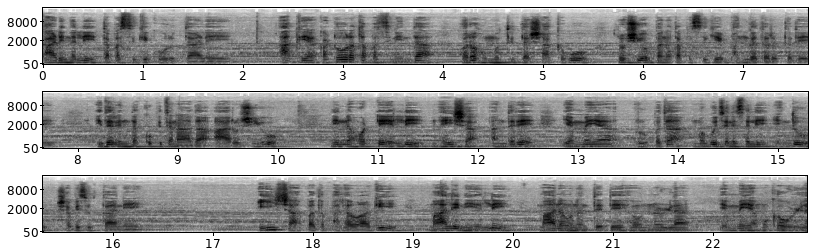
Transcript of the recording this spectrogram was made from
ಕಾಡಿನಲ್ಲಿ ತಪಸ್ಸಿಗೆ ಕೂರುತ್ತಾಳೆ. ಆಕೆಯ ಕಠೋರ ತಪಸ್ಸಿನಿಂದ ಹೊರಹೊಮ್ಮುತ್ತಿದ್ದ ಶಾಖವು ಋಷಿಯೊಬ್ಬನ ತಪಸ್ಸಿಗೆ ಭಂಗ ತರುತ್ತದೆ. ಇದರಿಂದ ಕುಪಿತನಾದ ಆ ಋಷಿಯು ನಿನ್ನ ಹೊಟ್ಟೆಯಲ್ಲಿ ಮಹಿಷ ಅಂದರೆ ಎಮ್ಮೆಯ ರೂಪದ ಮಗು ಜನಿಸಲಿ ಎಂದು ಶಪಿಸುತ್ತಾನೆ. ಈ ಶಾಪದ ಫಲವಾಗಿ ಮಾಲಿನಿಯಲ್ಲಿ ಮಾನವನಂತೆ ದೇಹವನ್ನುಳ್ಳ ಎಮ್ಮೆಯ ಮುಖವುಳ್ಳ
